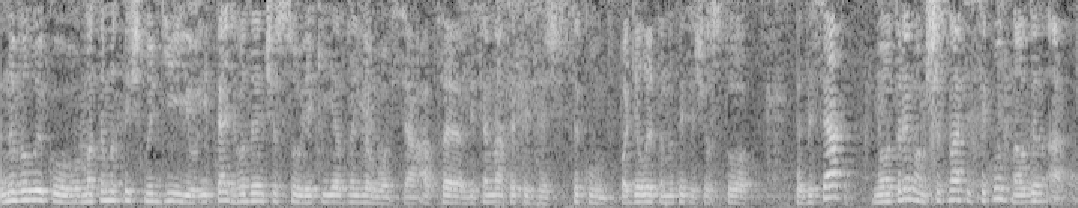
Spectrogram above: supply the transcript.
невелику математичну дію і 5 годин часу, які я знайомився, а це 18 тисяч секунд, поділити на 1150, ми отримаємо 16 секунд на один акт.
